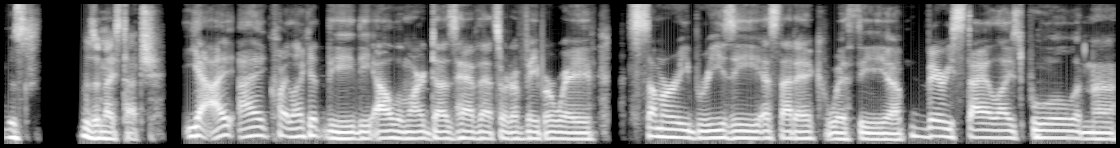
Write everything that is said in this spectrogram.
was was a nice touch. Yeah, I, I quite like it. The the album art does have that sort of vaporwave, summery, breezy aesthetic with the uh, very stylized pool, and uh,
